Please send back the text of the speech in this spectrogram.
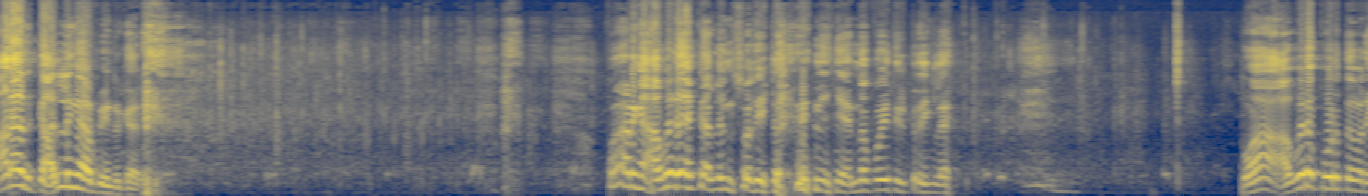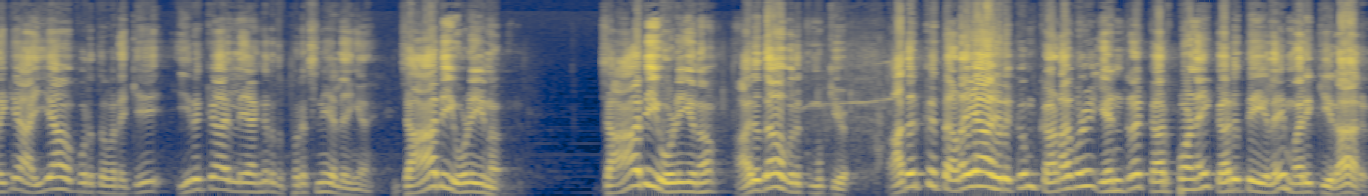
ஆனால் அது கல்லுங்க அப்படின்னு இருக்காரு. பாருங்க அவரே கல்லுன்னு சொல்லிட்டாரு. நீங்கள் என்ன போய் திட்டுறீங்களே? இப்போ அவரை பொறுத்த வரைக்கும் ஐயாவை பொறுத்த வரைக்கும் இருக்கா இல்லையாங்கிறது பிரச்சனையே இல்லைங்க. ஜாதி ஒழியணும். ஜாதி ஒழியணும் அதுதான் அவருக்கு முக்கியம். அதற்கு தடையாக இருக்கும் கடவுள் என்ற கற்பனை கருத்தியலை மறுக்கிறார்.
